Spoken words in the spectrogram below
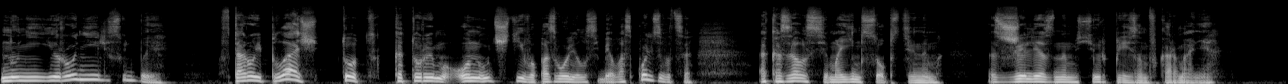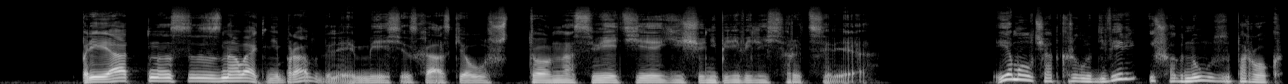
Ну не ирония ли судьбы? Второй плащ тот, которым он учтиво позволил себе воспользоваться, оказался моим собственным, с железным сюрпризом в кармане. «Приятно сознавать, не правда ли, миссис Хаскел, что на свете еще не перевелись рыцари?» Я молча открыла дверь и шагнула за порог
